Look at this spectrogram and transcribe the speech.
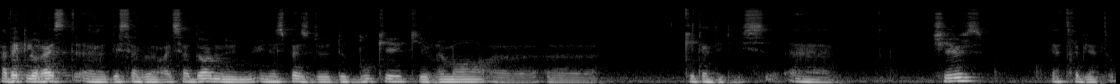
avec le reste des saveurs et ça donne une, une espèce de, de, bouquet qui est vraiment qui est un délice. cheers et à très bientôt.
